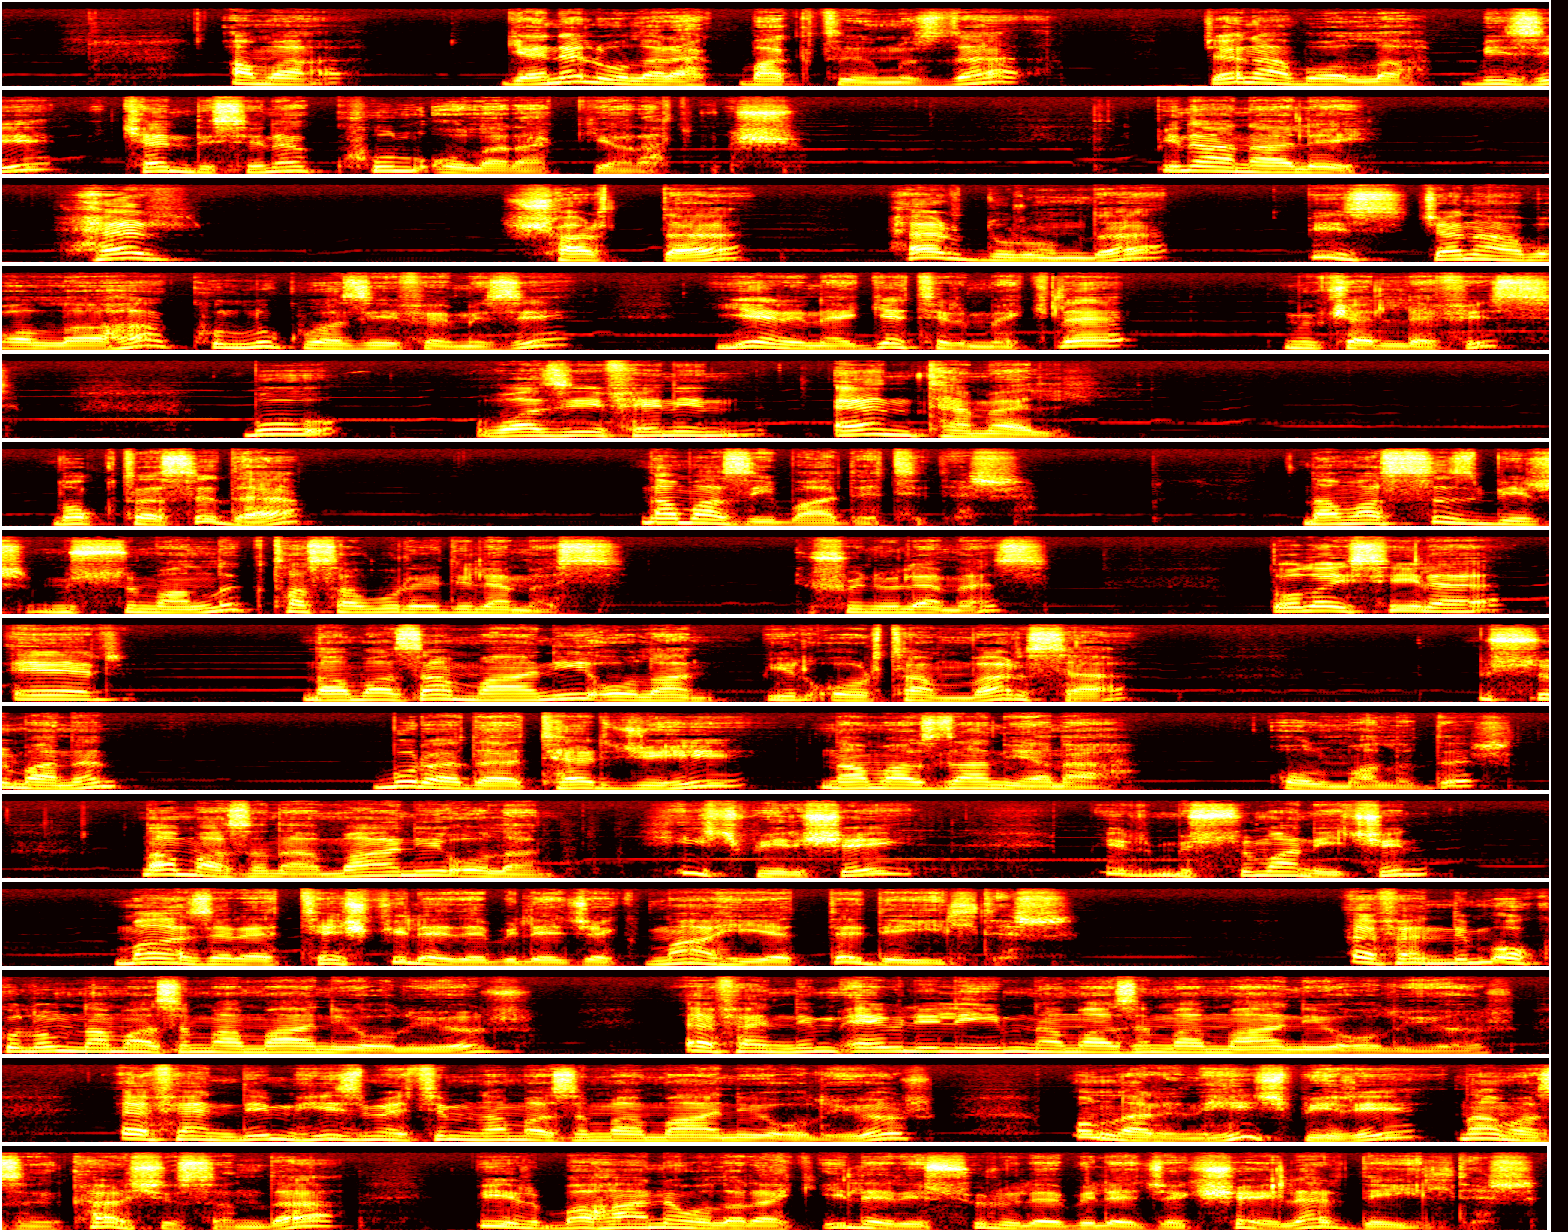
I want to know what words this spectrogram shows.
Ama genel olarak baktığımızda Cenab-ı Allah bizi kendisine kul olarak yaratmış. Binaenaleyh her şartta, her durumda biz Cenab-ı Allah'a kulluk vazifemizi yerine getirmekle mükellefiz. Bu vazifenin en temel noktası da namaz ibadetidir. Namazsız bir Müslümanlık tasavvur edilemez, düşünülemez. Dolayısıyla eğer namaza mani olan bir ortam varsa Müslümanın burada tercihi namazdan yana olmalıdır. Namazına mani olan hiçbir şey bir Müslüman için mazeret teşkil edebilecek mahiyette değildir. Efendim okulum namazıma mani oluyor. Efendim evliliğim namazıma mani oluyor. Efendim hizmetim namazıma mani oluyor. Bunların hiçbiri namazın karşısında bir bahane olarak ileri sürülebilecek şeyler değildir.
